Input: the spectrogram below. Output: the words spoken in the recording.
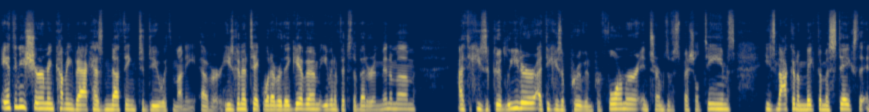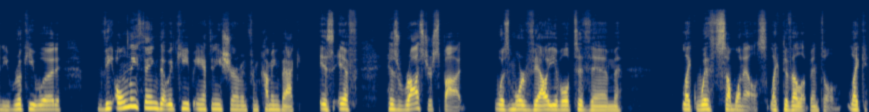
Anthony Sherman coming back has nothing to do with money ever. He's going to take whatever they give him, even if it's the veteran minimum. I think he's a good leader. I think he's a proven performer in terms of special teams. He's not going to make the mistakes that any rookie would. The only thing that would keep Anthony Sherman from coming back is if his roster spot was more valuable to them like with someone else, like developmental. Like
